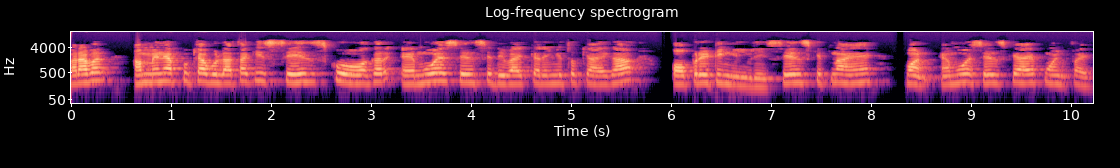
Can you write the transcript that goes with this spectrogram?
बराबर अब मैंने आपको क्या बोला था कि सेल्स को अगर एम ओ एस सेल्स से डिवाइड करेंगे तो क्या आएगा ऑपरेटिंग लीवरेज सेल्स कितना है one M O S sales क्या है पॉइंट फाइव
